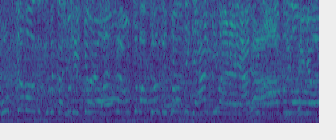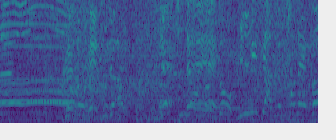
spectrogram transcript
5.5, 5.5 어디 있습니까? 죽일 거예요. 왔어요. 엄청 왔어요. 좀 느꼈는데 양이 많아요, 양이 야, 너무 너무. 많아요. 그래도 예, 도전. 아, 예, 김태형 네, 선수도 밀리지 않는 선에서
